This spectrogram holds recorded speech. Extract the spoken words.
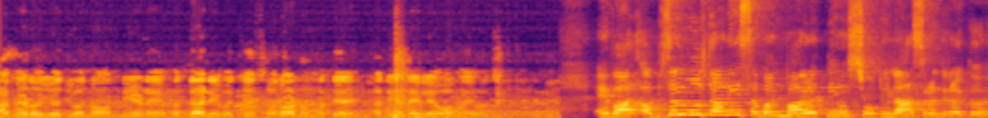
આ મેળો યોજવાનો નિર્ણય બધાની વચ્ચે સર્વાનુમતે આ નિર્ણય લેવામાં આવ્યો છે. અહેવાલ અફઝલ મુલતાની સંબંધ ભારત ન્યૂઝ ચોટીલા સુરેન્દ્રનગર.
